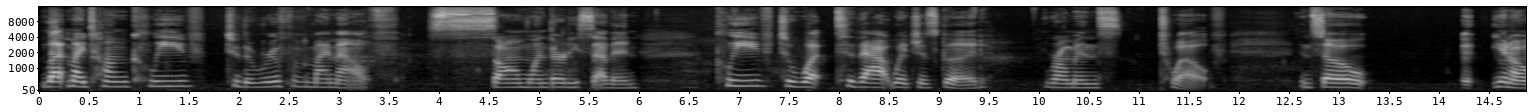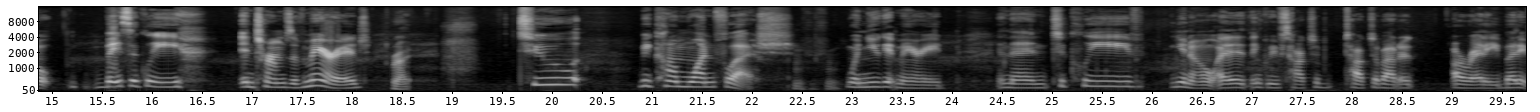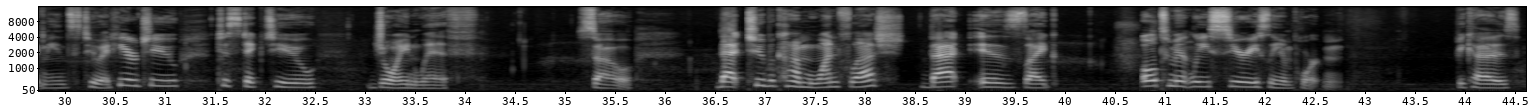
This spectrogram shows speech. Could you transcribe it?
Let my tongue cleave to the roof of my mouth. Psalm 137 cleave to what to that which is good Romans 12 and so uh, you know basically in terms of marriage Right. to become one flesh when you get married. And then to cleave you know i think we've talked talked about it already but it means to adhere to to stick to join with. So that to become one flesh that is like ultimately seriously important because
